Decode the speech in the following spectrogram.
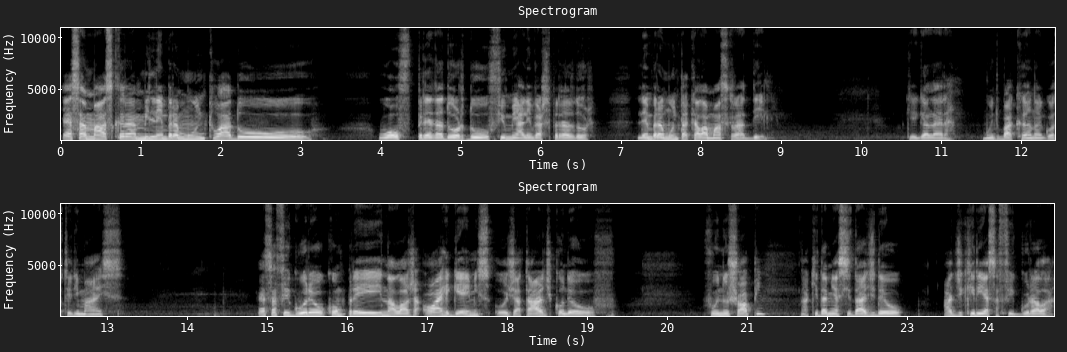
Essa máscara me lembra muito a do Wolf Predador do filme Alien vs Predador. Lembra muito aquela máscara dele. Ok galera, muito bacana, gostei demais. Essa figura eu comprei na loja OR Games hoje à tarde, quando eu fui no shopping aqui da minha cidade, daí eu adquiri essa figura lá.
